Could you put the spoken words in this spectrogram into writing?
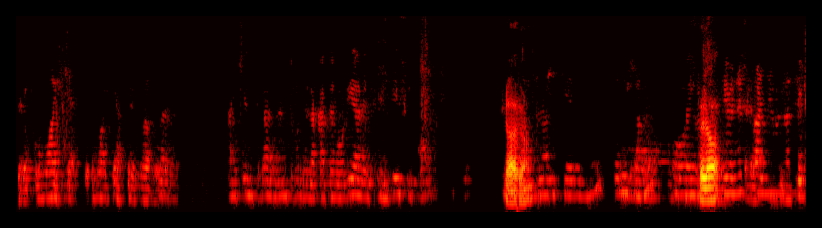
Pero ¿cómo hay que, cómo hay que hacerlo? Hay que entrar dentro de la categoría de científico. Claro. O en Pero- española, que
